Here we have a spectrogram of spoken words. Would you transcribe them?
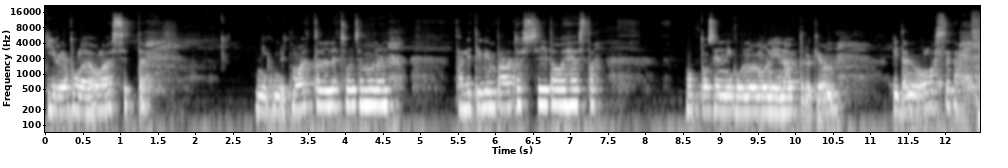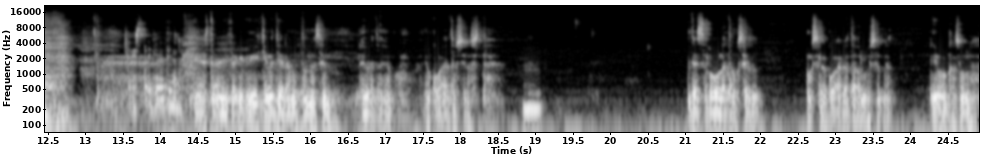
kirja tulee olemaan sitten, niin kuin nyt mä ajattelen, että se on semmoinen välitilinpäätös siitä aiheesta. Mutta tosiaan niin kuin noin moni näyttelykin on pitänyt olla sitä. Ei sitä ikinä tiedä. Ei sitä ikinä- ikinä tiedä, mutta onhan sen hyvä tai joku, joku ajatus jostain. Mm. Miten sä luulet, onko sillä, onko sillä joku aikataulu sillä julkaisulla?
